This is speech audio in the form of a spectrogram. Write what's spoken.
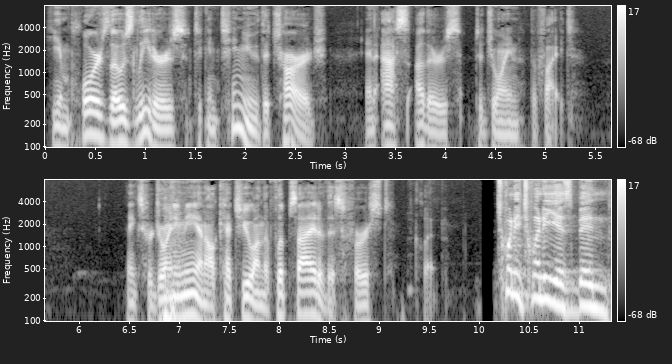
He implores those leaders to continue the charge and asks others to join the fight. Thanks for joining me, and I'll catch you on the flip side of this first clip. 2020 has been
